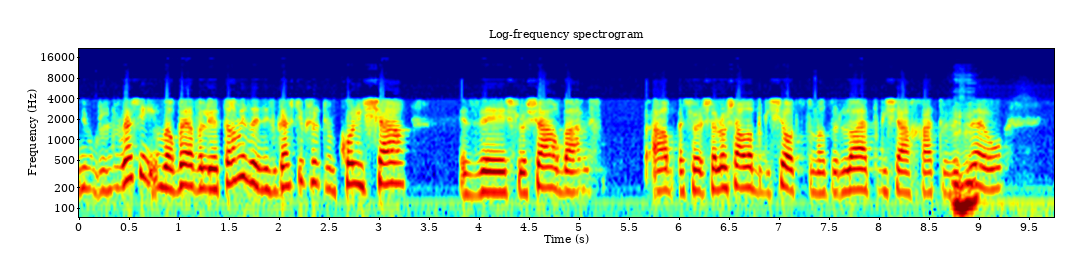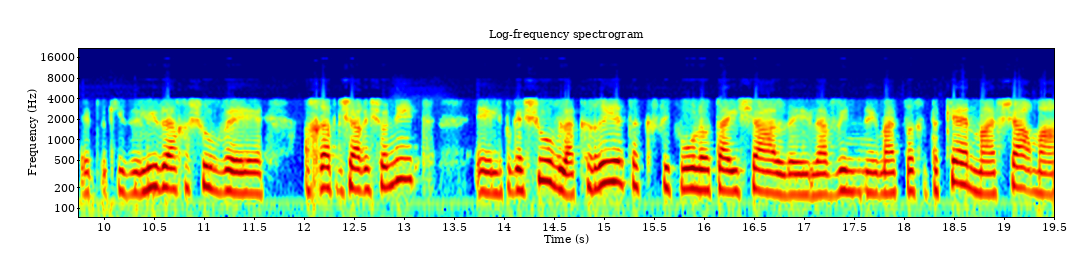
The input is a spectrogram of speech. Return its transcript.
נפגשתי עם הרבה, אבל יותר מזה, נפגשתי פשוט עם כל אישה איזה שלושה, ארבעה, ארבע, של- שלוש, ארבע פגישות. זאת אומרת, זו לא הייתה פגישה אחת וזהו, את- כי זה, לי זה היה חשוב אה, אחרי הפגישה הראשונית. אה, להיפגש שוב, להקריא את הסיפור לאותה אישה, להבין מה צריך לתקן, מה אפשר, מה,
